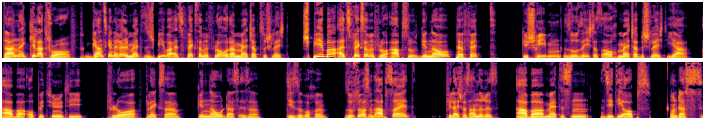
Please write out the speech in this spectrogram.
Dann Killer Trough. Ganz generell, Madison spielbar als Flexer mit Floor oder Matchup zu schlecht? Spielbar als Flexer mit Floor, absolut. Genau, perfekt geschrieben, so sehe ich das auch. Matchup ist schlecht, ja, aber Opportunity, Floor, Flexer, genau das ist er diese Woche. Suchst du was mit Upside, vielleicht was anderes, aber Madison sieht die Ops und das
